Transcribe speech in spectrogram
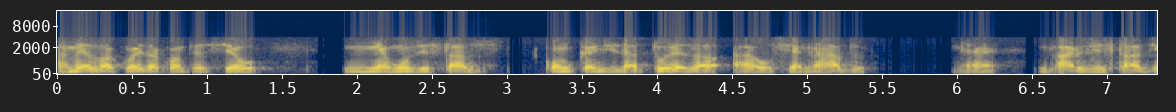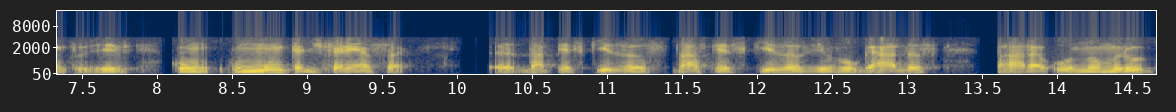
A mesma coisa aconteceu em alguns estados com candidaturas ao, ao Senado, né? em vários estados, inclusive, com, com muita diferença uh, da pesquisas, das pesquisas divulgadas para o número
